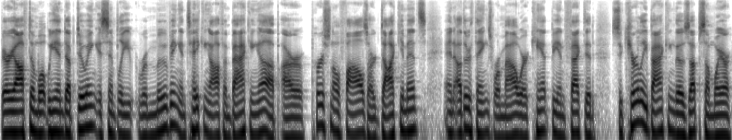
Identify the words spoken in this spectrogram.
Very often, what we end up doing is simply removing and taking off and backing up our personal files, our documents, and other things where malware can't be infected, securely backing those up somewhere,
